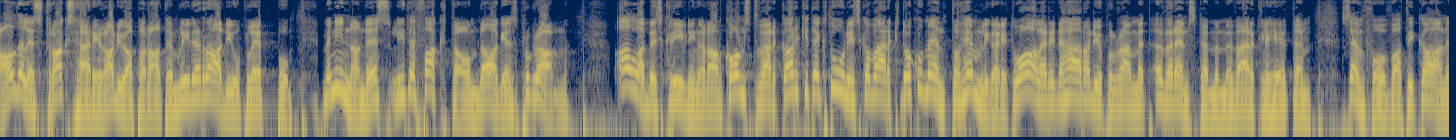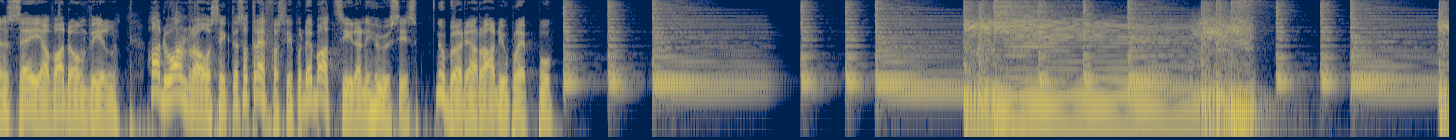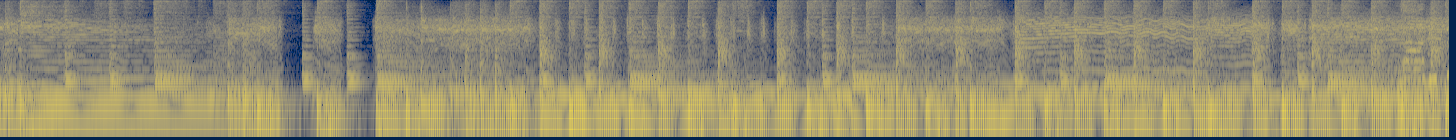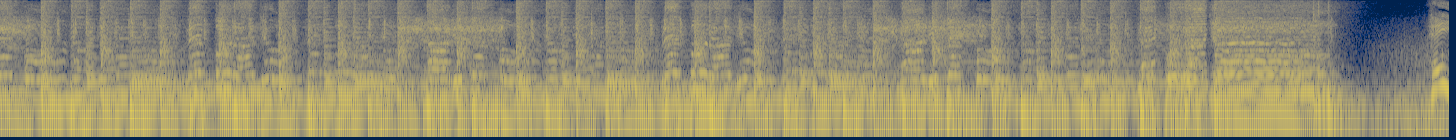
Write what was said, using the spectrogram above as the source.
Alldeles strax här i radioapparaten blir det radiopleppo, men innan dess lite fakta om dagens program. Alla beskrivningar av konstverk, arkitektoniska verk, dokument och hemliga ritualer i det här radioprogrammet överensstämmer med verkligheten. Sen får Vatikanen säga vad de vill. Har du andra åsikter så träffas vi på debattsidan i Husis. Nu börjar Radio Pleppo.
